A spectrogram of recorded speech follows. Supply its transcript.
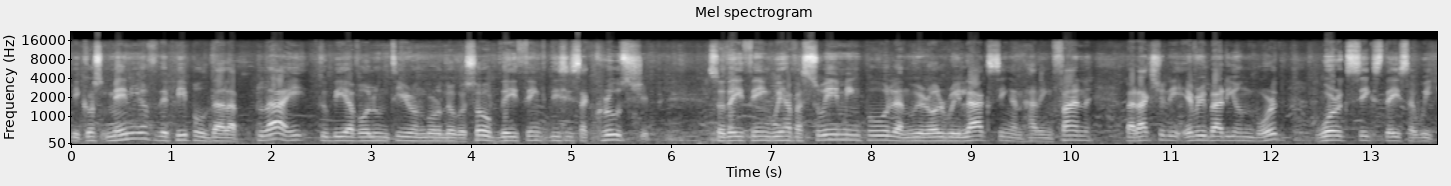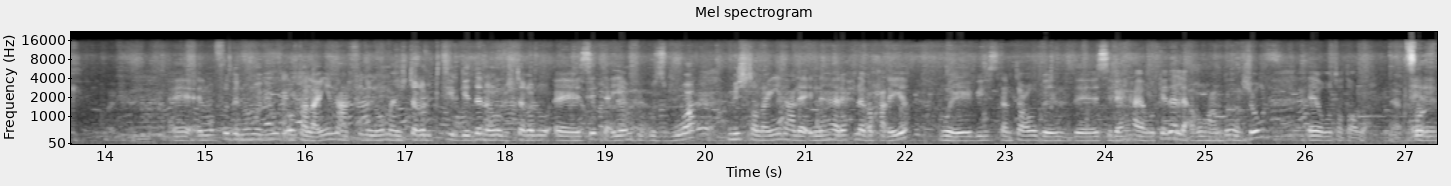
because many of the people that apply to be a volunteer on board Logos Hope, they think this is a cruise ship. So they think we have a swimming pool and we're all relaxing and having fun, but actually everybody on board works six days a week. آه، المفروض ان هم بيبقوا طالعين عارفين ان هم هيشتغلوا كتير جدا ان هم بيشتغلوا آه، ست أيام في الأسبوع مش طالعين على انها رحله بحريه وبيستمتعوا بالسباحه وكده لا هم عندهم شغل آه، وتطوع For, آه،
